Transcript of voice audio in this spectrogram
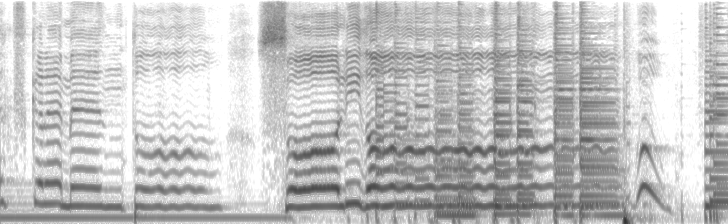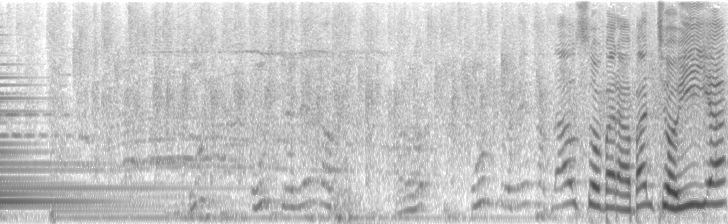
Excremento sólido. Aplauso para Pancho Villa,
